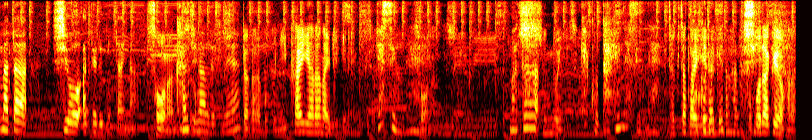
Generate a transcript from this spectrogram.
また詩を当てるみたいなそうなんですよ。感じなんですね。だから僕2回やらないといけないんですよ。ですよね。そうなんですよまたしんどいんですよ結構大変ですよね。めちゃくちゃ大変ここだけの話ここだけの話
